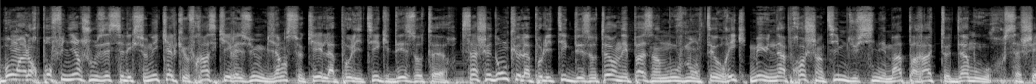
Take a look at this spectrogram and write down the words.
Bon, alors pour finir, je vous ai sélectionné quelques phrases qui résument bien ce qu'est la politique des auteurs. Sachez donc que la politique des auteurs n'est pas un mouvement théorique, mais une approche intime du cinéma par acte d'amour. Sachez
